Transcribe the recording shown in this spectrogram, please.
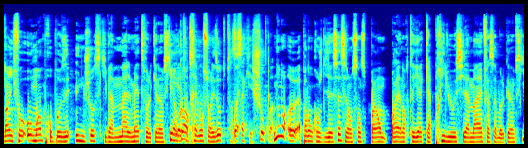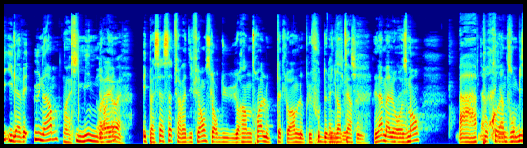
Non, il faut au moins proposer une chose qui va mal mettre Volkanovski. et Encore, être très bon sur les autres Ouais. c'est ça qui est chaud quoi Non, non, euh, pardon, quand je disais ça, c'est dans le sens, par exemple, Brian Ortega qui a pris lui aussi la marée face à Volkanovski, il avait une arme Ouais. qui, mine de Ouais, rien, ouais. est passée à ça de faire la différence lors du round 3, le- peut-être le round le plus fou de La 2021. guillotine. Là, malheureusement, bah, Il a pour rien Korean Zombie,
